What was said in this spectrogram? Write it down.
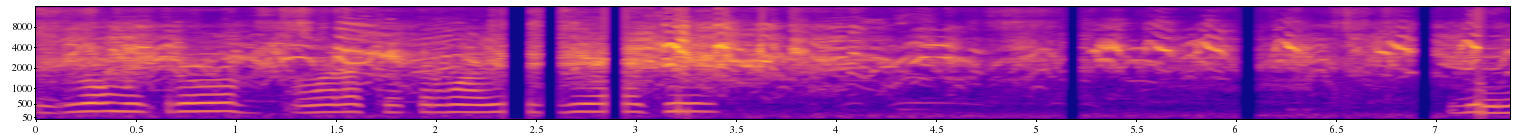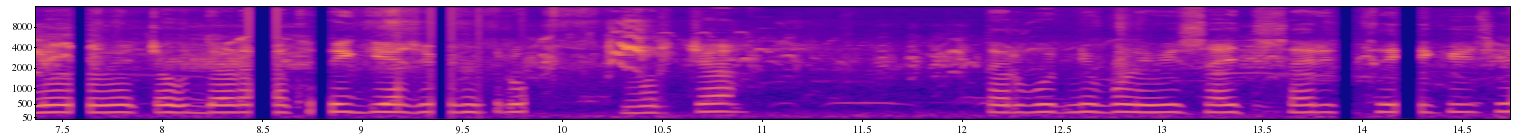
જો મિત્રો, અમારા ખેતરમાં આવી ગયા છે. અને ચૌદ દાડા થઈ ગયા છે મિત્રો. મરચા તરબૂચની પણ એવી સાઈઝ સારી થઈ ગઈ છે.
